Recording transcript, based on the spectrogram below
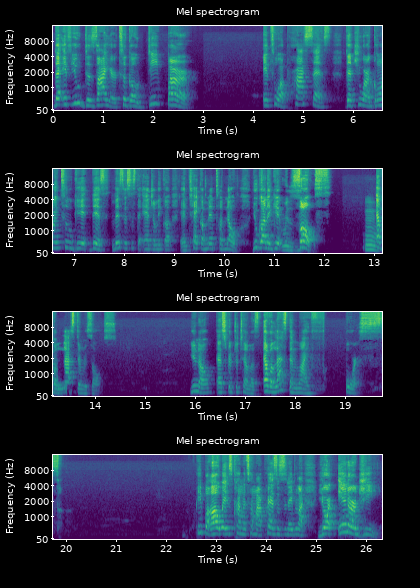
that if you desire to go deeper into a process that you are going to get this, listen, Sister Angelica, and take a mental note. You're going to get results, mm. everlasting results. You know, as scripture tells us, everlasting life force. People always come into my presence and they be like, Your energy,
